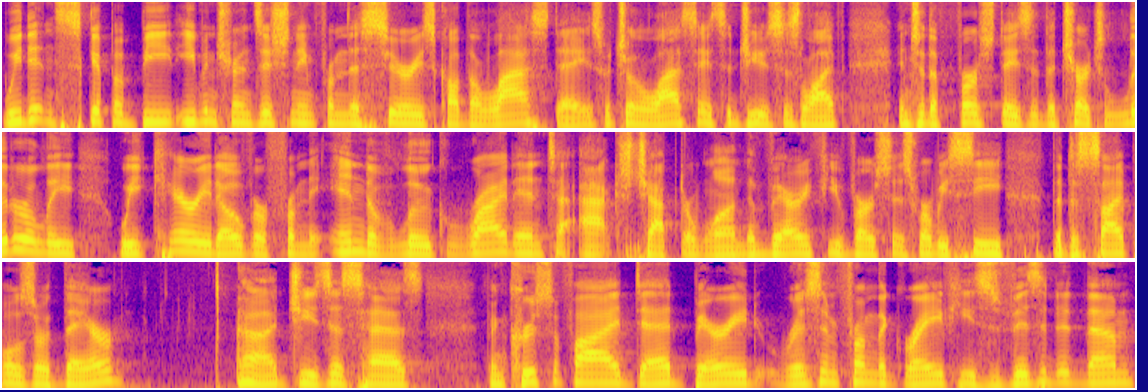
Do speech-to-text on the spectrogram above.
we didn't skip a beat even transitioning from this series called the last days which are the last days of jesus' life into the first days of the church. Literally we carried over from the end of luke right into acts chapter 1 the very few verses where we see the disciples are there. Uh, Jesus has been crucified, dead, buried, risen from the grave. He's visited them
